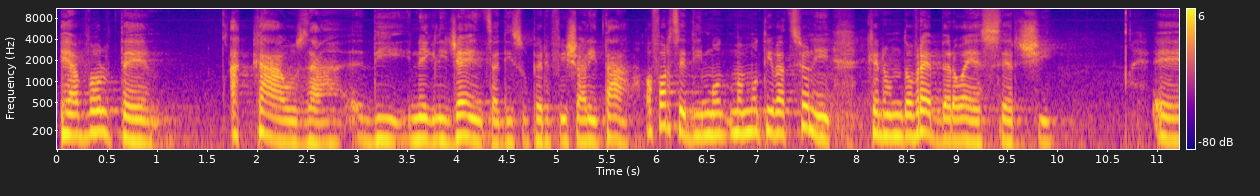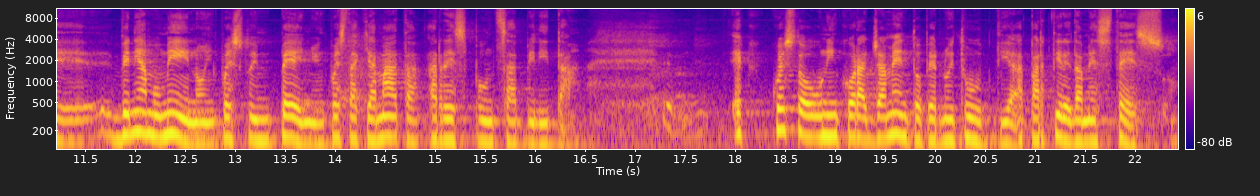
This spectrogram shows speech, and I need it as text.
e a volte a causa di negligenza, di superficialità o forse di motivazioni che non dovrebbero esserci. Eh, veniamo meno in questo impegno, in questa chiamata a responsabilità. E questo è un incoraggiamento per noi tutti, a partire da me stesso.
